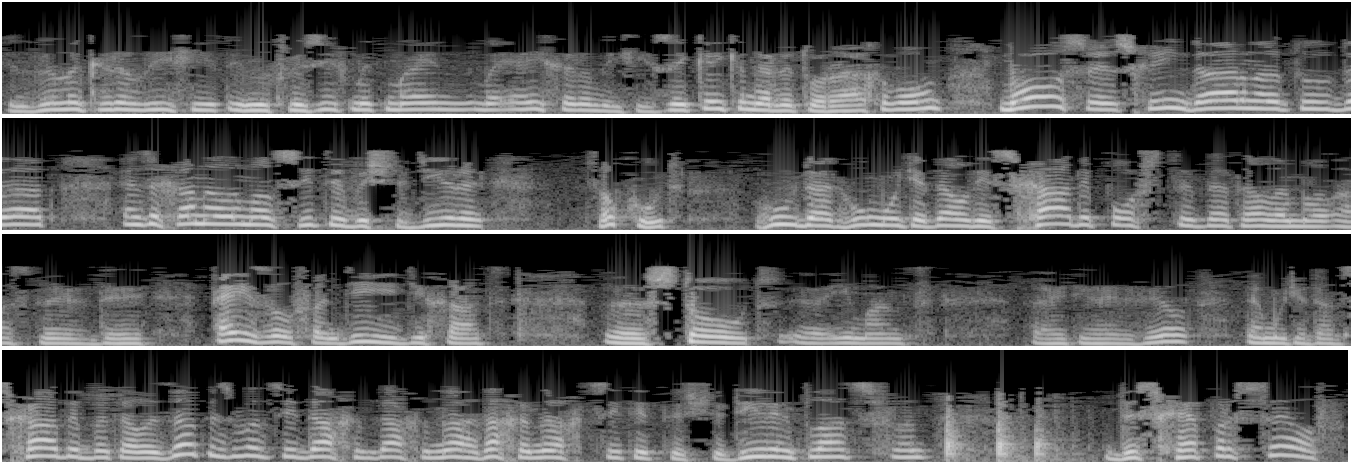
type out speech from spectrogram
in welke religie? Inclusief met mijn, mijn eigen religie. Ze kijken naar de Torah gewoon. Mozes ging daar naartoe, dat. En ze gaan allemaal zitten bestuderen. Zo goed. Hoe, dat, hoe moet je al die schadeposten, dat allemaal, als de, de ijzel van die, die gaat uh, stoot uh, iemand veel, dan moet je dan schade betalen. Dat is wat ze dag en dag en nacht, dag en nacht zitten te studeren in plaats van de schepper zelf.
